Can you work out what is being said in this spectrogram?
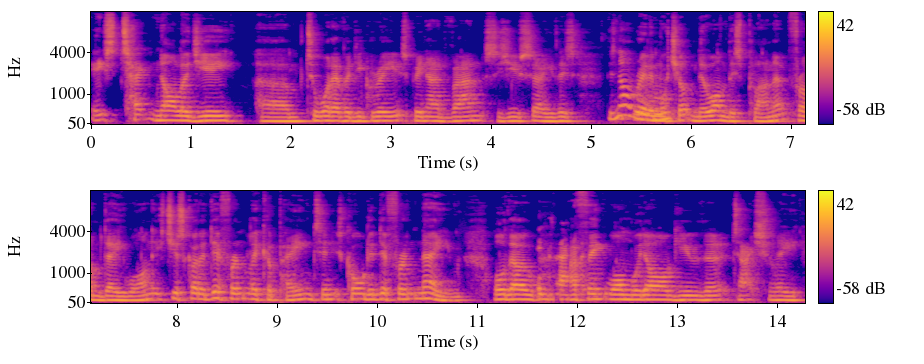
it's technology um, to whatever degree it's been advanced. As you say, there's there's not really mm-hmm. much up new on this planet from day one. It's just got a different lick of paint and it's called a different name. Although exactly. I think one would argue that actually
